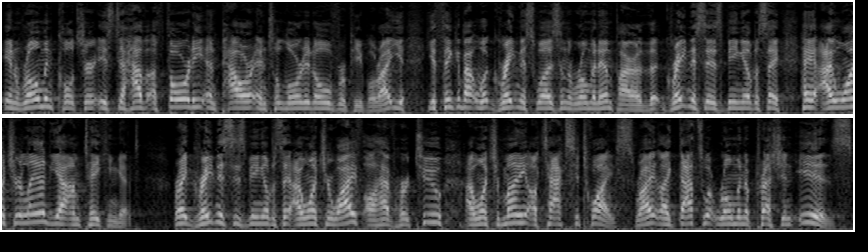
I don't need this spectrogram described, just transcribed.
in Roman culture, is to have authority and power and to lord it over people, right? You, you think about what greatness was in the Roman Empire. The greatness is being able to say, hey, I want your land. Yeah, I'm taking it right? Greatness is being able to say, I want your wife, I'll have her too. I want your money, I'll tax you twice, right? Like that's what Roman oppression is.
